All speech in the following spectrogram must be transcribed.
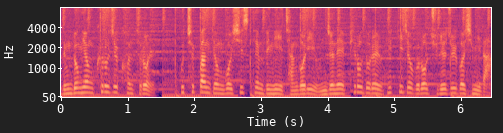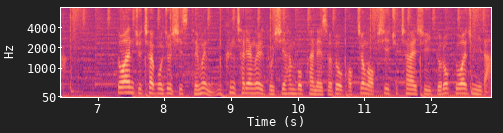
능동형 크루즈 컨트롤, 후측방 경보 시스템 등이 장거리 운전의 피로도를 획기적으로 줄여줄 것입니다. 또한 주차 보조 시스템은 이큰 차량을 도시 한복판에서도 걱정 없이 주차할 수 있도록 도와줍니다.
